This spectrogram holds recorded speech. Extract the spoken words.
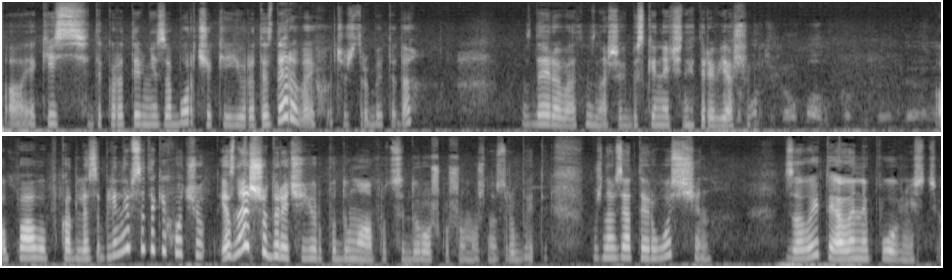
А, якісь декоративні заборчики. Юра, ти з дерева їх хочеш зробити, так? Да? З дерева, з наших безкінечних дерев'яшок. буде для. Опалубка для Блін, я все-таки хочу. Я знаю, що, до речі, Юр подумала про цю дорожку, що можна зробити. Можна взяти розчин, залити, але не повністю.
